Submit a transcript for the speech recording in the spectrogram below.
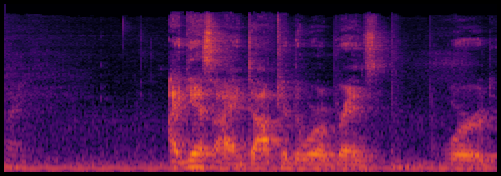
Right. I guess I adopted the word brand word,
